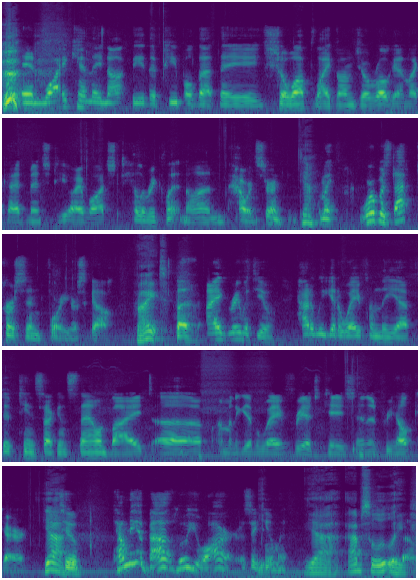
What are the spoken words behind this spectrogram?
and why can they not be the people that they show up like on Joe Rogan? Like I had mentioned to you, I watched Hillary Clinton on Howard Stern. Yeah. I'm like, where was that person four years ago? Right. But I agree with you. How do we get away from the uh, 15 second soundbite of I'm going to give away free education and free healthcare? Yeah. To tell me about who you are as a human. Yeah, absolutely. So.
